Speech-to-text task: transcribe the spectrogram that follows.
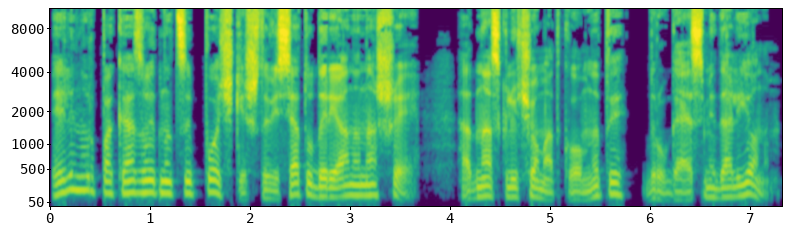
Элинор показывает на цепочки, что висят у Дариана на шее. Одна с ключом от комнаты, другая с медальоном.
